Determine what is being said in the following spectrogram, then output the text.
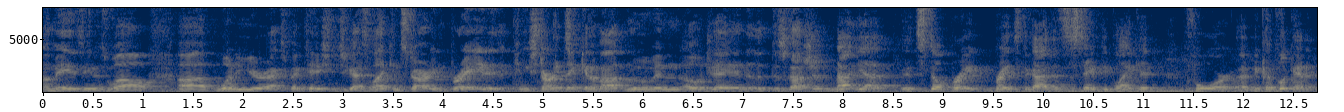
amazing as well. Uh, what are your expectations? You guys like liking starting Brate? Can you start thinking about moving OJ into the discussion? Not yet. It's still Brate. Brate's the guy that's the safety blanket for uh, because look at it.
